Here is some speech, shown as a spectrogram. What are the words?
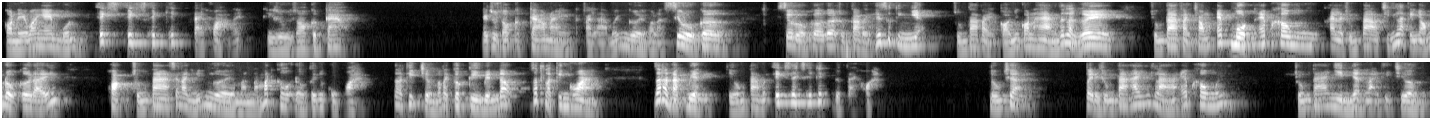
còn nếu anh em muốn xxxx tài khoản ấy, thì rủi ro cực cao. Cái rủi ro cực cao này phải là mấy người gọi là siêu đầu cơ. Siêu đầu cơ tức là chúng ta phải hết sức kinh nghiệm, chúng ta phải có những con hàng rất là ghê, chúng ta phải trong F1 F0 hay là chúng ta chính là cái nhóm đầu cơ đấy, hoặc chúng ta sẽ là những người mà nắm bắt cơ hội đầu tư như khủng hoảng. Tức là thị trường nó phải cực kỳ biến động, rất là kinh hoàng, rất là đặc biệt thì chúng ta mới xxx được tài khoản. Đúng chưa vậy để chúng ta hãy là F0 ấy, chúng ta nhìn nhận lại thị trường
